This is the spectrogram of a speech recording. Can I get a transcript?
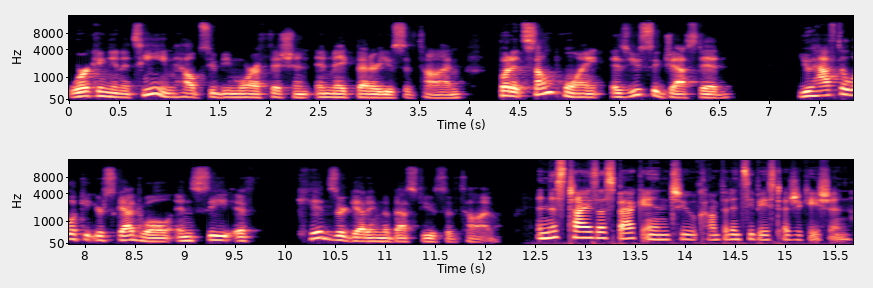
working in a team helps you be more efficient and make better use of time. But at some point, as you suggested, you have to look at your schedule and see if kids are getting the best use of time. And this ties us back into competency based education.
